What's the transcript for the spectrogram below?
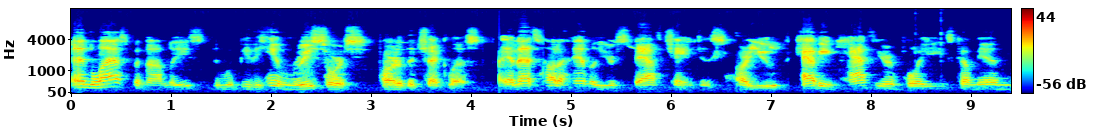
And last but not least, it would be the human resource part of the checklist. And that's how to handle your staff changes. Are you having half your employees come in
